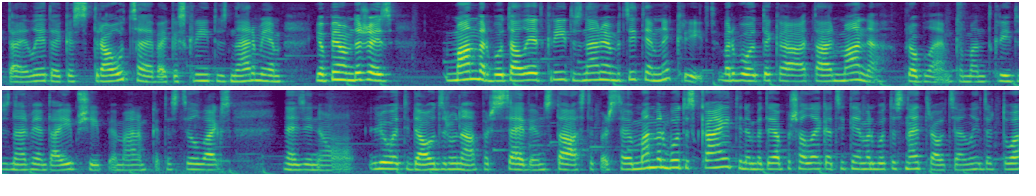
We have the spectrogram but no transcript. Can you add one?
tā ir lietai, kas traucē vai kas krīt uz nerviem. Jo, piemēram, dažreiz man varbūt tā lieta krīt uz nerviem, bet citiem nekrīt. Varbūt tā, tā ir mana problēma, ka man krīt uz nerviem tā īpašība, piemēram, ka tas cilvēks nezinu, ļoti daudz runā par sevi un stāsta par sevi. Man varbūt tas kaitina, bet tajā pašā laikā citiem varbūt tas netraucē. Līdz ar to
